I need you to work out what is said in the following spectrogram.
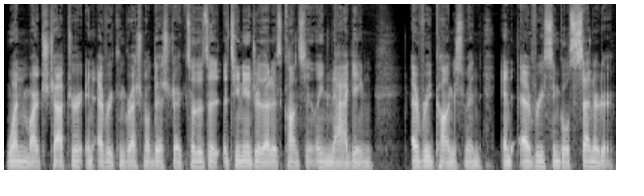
one March chapter in every congressional district. So there's a, a teenager that is constantly nagging every congressman and every single senator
